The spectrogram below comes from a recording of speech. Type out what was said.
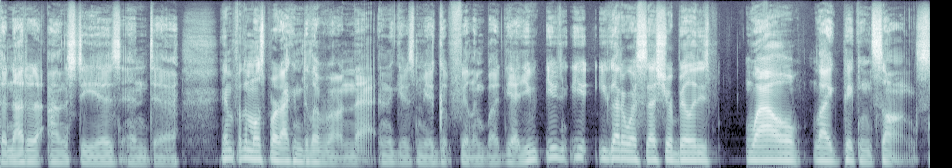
the nut of the honesty is, and uh, and for the most part, I can deliver on that, and it gives me a good feeling. But yeah, you you you, you got to assess your abilities while like picking songs.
